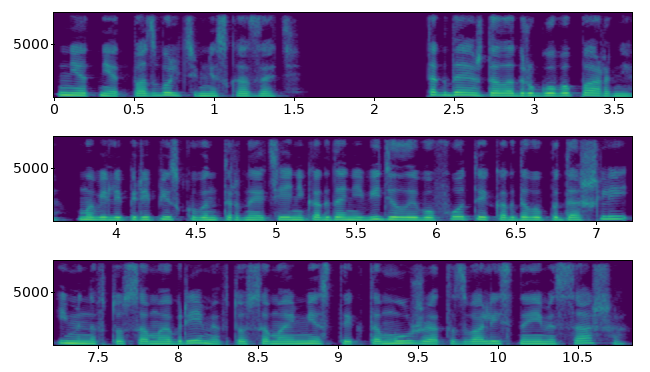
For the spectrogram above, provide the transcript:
Нет-нет, позвольте мне сказать. Тогда я ждала другого парня. Мы вели переписку в интернете, я никогда не видела его фото, и когда вы подошли, именно в то самое время, в то самое место, и к тому же отозвались на имя Саша,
